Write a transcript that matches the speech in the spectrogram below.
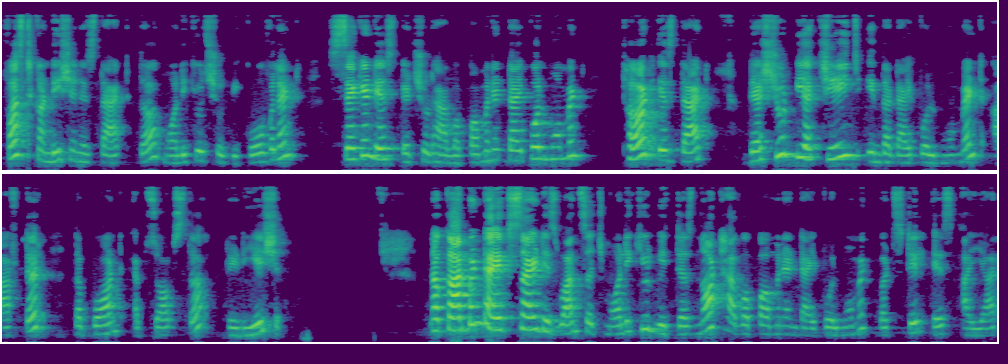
First condition is that the molecule should be covalent. Second is it should have a permanent dipole moment Third is that there should be a change in the dipole moment after the bond absorbs the radiation. Now carbon dioxide is one such molecule which does not have a permanent dipole moment but still is IR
